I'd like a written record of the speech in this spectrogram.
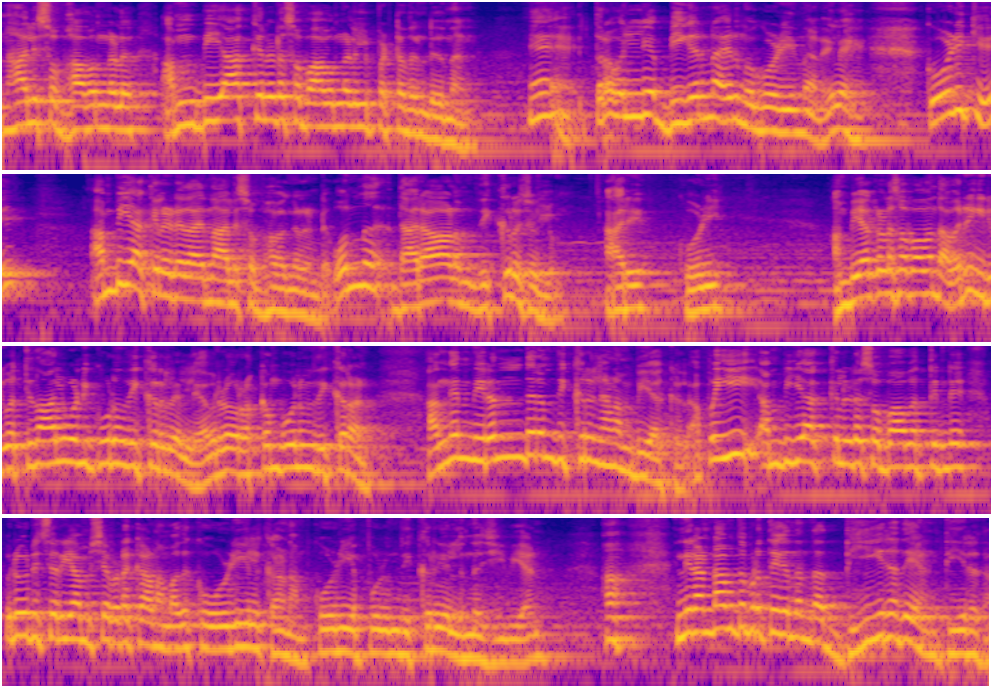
നാല് സ്വഭാവങ്ങൾ അമ്പിയാക്കളുടെ സ്വഭാവങ്ങളിൽ പെട്ടതുണ്ട് എന്നാണ്. ഏ ഇത്ര വലിയ ഭീകരനായിരുന്നു കോഴി എന്നാണ് അല്ലേ? കോഴിക്ക് അമ്പിയാക്കളുടേതായ നാല് സ്വഭാവങ്ങളുണ്ട്. ഒന്ന് ധാരാളം ദിക്കറ് ചൊല്ലും. ആര്? കോഴി. അമ്പിയാക്കളുടെ സ്വഭാവം എന്താ? അവർ ഇരുപത്തിനാല് മണിക്കൂർ ദിക്കറിലല്ലേ? അവരുടെ ഉറക്കം പോലും ദിക്കറാണ്. അങ്ങനെ നിരന്തരം ദിക്കറിലാണ് അമ്പിയാക്കൾ. അപ്പോൾ ഈ അമ്പിയാക്കളുടെ സ്വഭാവത്തിന്റെ ഒരു ഒരു ചെറിയ അംശം എവിടെ കാണാം? അത് കോഴിയിൽ കാണാം. കോഴി എപ്പോഴും ദിക്കറി ജീവിയാണ്. ആ ഇനി രണ്ടാമത്തെ പ്രത്യേകത എന്താ? ധീരതയാണ് ധീരത.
